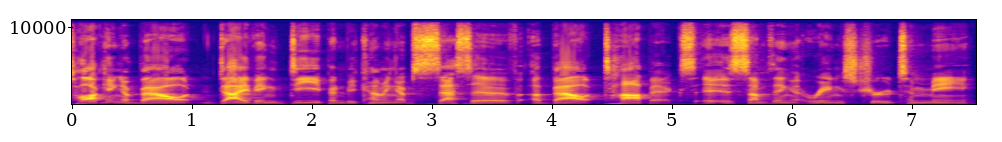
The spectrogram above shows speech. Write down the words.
talking about diving deep and becoming obsessive about topics is something that rings true to me.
